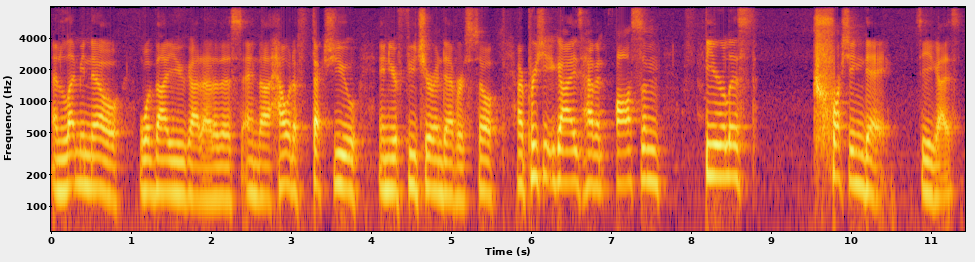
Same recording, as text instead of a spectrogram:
and let me know what value you got out of this and uh, how it affects you in your future endeavors. So I appreciate you guys. Have an awesome, fearless, crushing day. See you guys.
